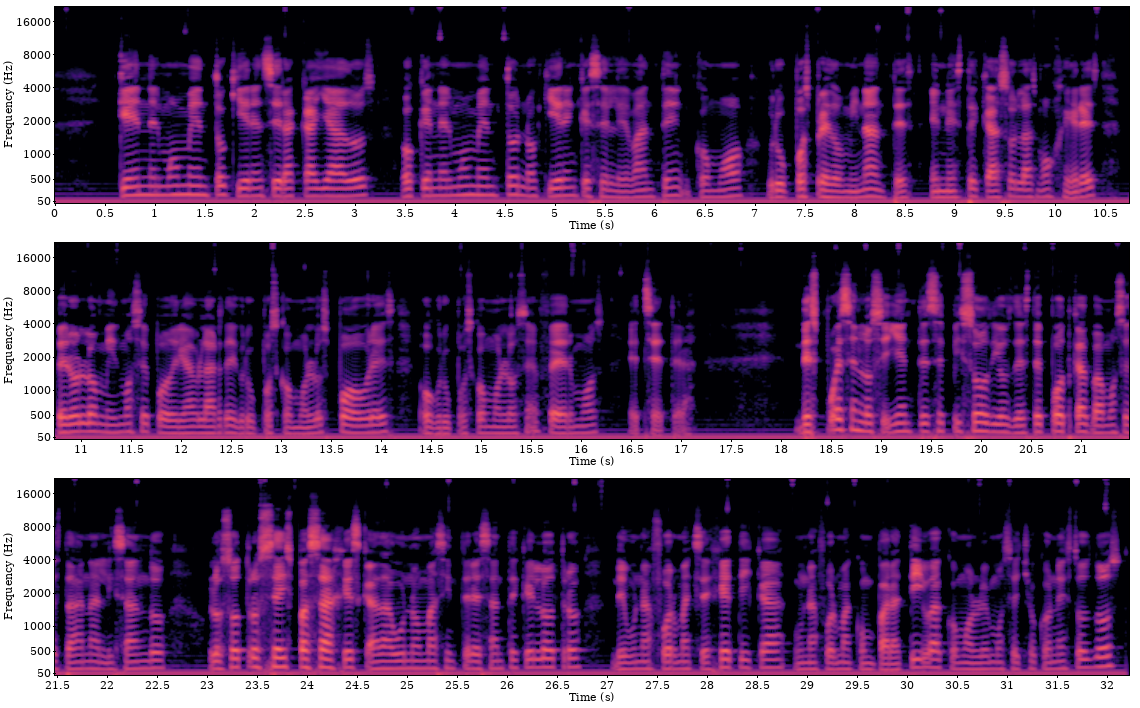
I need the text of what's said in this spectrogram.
que en el momento quieren ser acallados o que en el momento no quieren que se levanten como grupos predominantes, en este caso las mujeres, pero lo mismo se podría hablar de grupos como los pobres o grupos como los enfermos, etc. Después en los siguientes episodios de este podcast vamos a estar analizando los otros seis pasajes, cada uno más interesante que el otro, de una forma exegética, una forma comparativa, como lo hemos hecho con estos dos.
